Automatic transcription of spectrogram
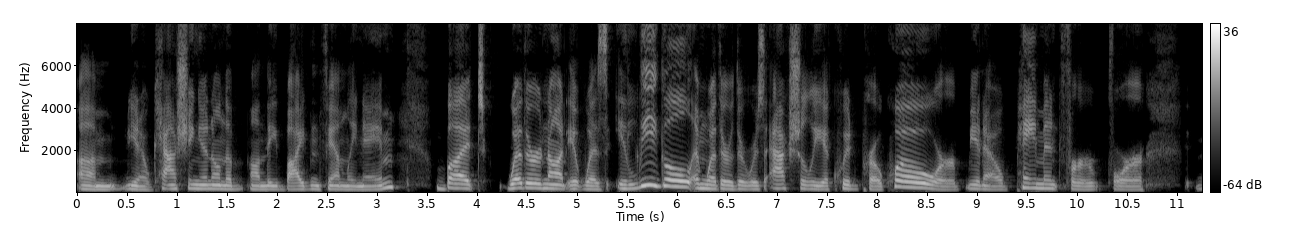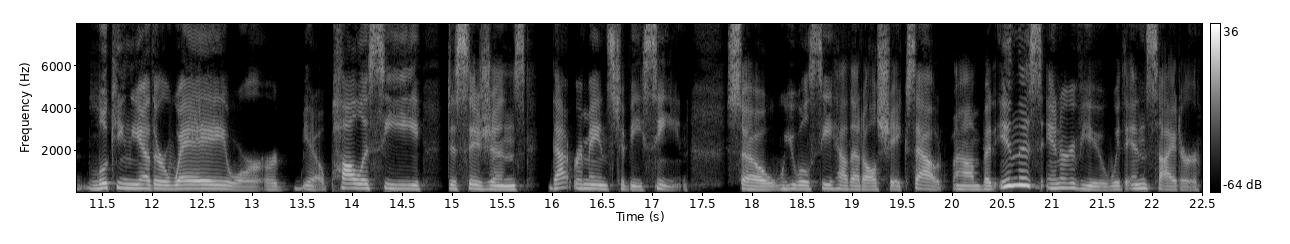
Um, you know, cashing in on the on the Biden family name. But whether or not it was illegal and whether there was actually a quid pro quo or you know payment for for looking the other way or or you know policy decisions that remains to be seen so we will see how that all shakes out um, but in this interview with insider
